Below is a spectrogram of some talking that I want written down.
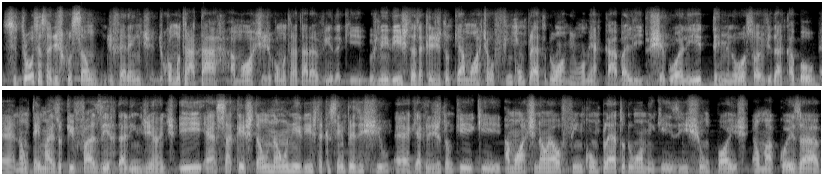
se trouxe essa discussão diferente de como tratar a morte, de como tratar a vida, que os nihilistas acreditam que a morte é o fim completo do homem, o homem acaba ali, chegou ali, terminou, a sua vida acabou, é, não tem mais o que fazer dali em diante. E essa questão não nihilista que sempre existiu, é, que acreditam que, que a morte não é o fim completo do homem, que existe um pós, é uma coisa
